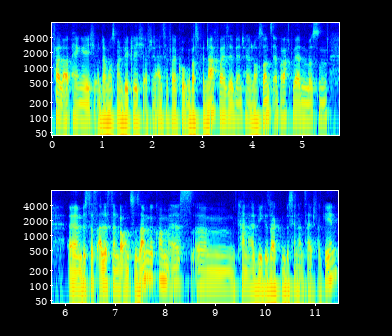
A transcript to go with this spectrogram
fallabhängig und da muss man wirklich auf den Einzelfall gucken, was für Nachweise eventuell noch sonst erbracht werden müssen. Ähm, bis das alles dann bei uns zusammengekommen ist, ähm, kann halt wie gesagt ein bisschen an Zeit vergehen.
